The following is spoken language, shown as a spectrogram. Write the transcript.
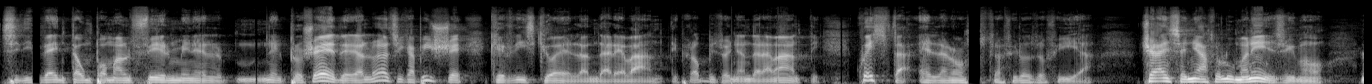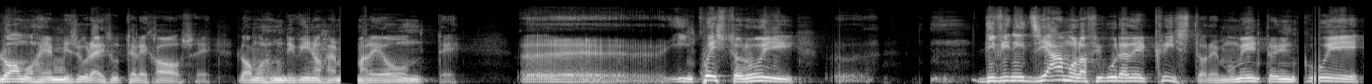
si diventa un po' malfermi nel, nel procedere, allora si capisce che rischio è l'andare avanti, però bisogna andare avanti. Questa è la nostra filosofia, ce l'ha insegnato l'umanesimo, l'uomo che è in misura di tutte le cose, l'uomo che è un divino camaleonte. Eh, in questo noi eh, divinizziamo la figura del Cristo nel momento in cui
